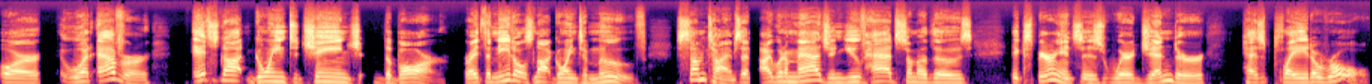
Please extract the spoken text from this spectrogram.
or whatever, it's not going to change the bar, right? The needle's not going to move sometimes. And I would imagine you've had some of those experiences where gender has played a role.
